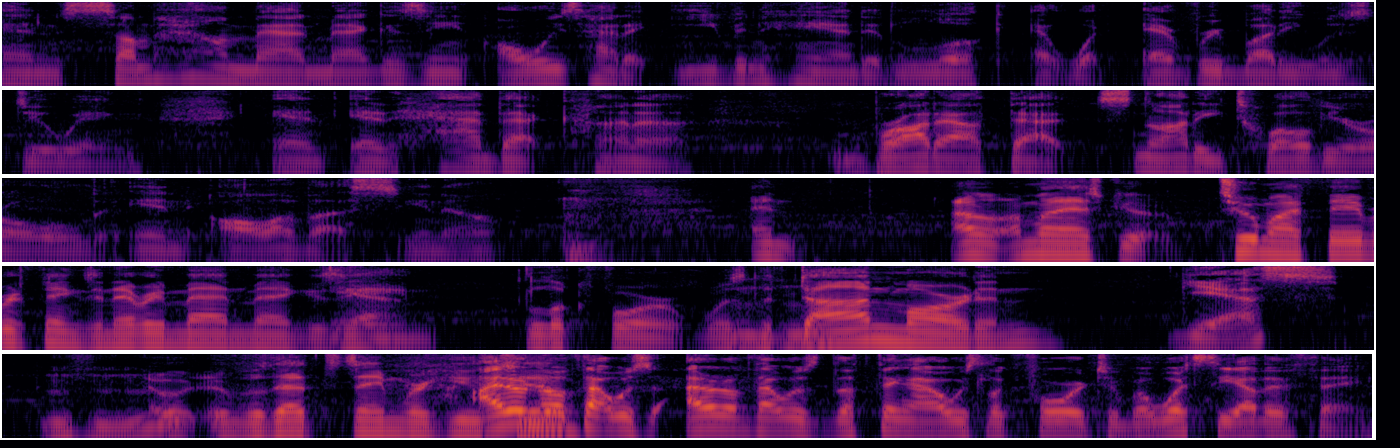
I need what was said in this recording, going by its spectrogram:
And somehow Mad Magazine always had an even handed look at what everybody was doing and, and had that kind of brought out that snotty 12 year old in all of us, you know? And I'm going to ask you two of my favorite things in every Mad Magazine yeah. to look for was mm-hmm. the Don Martin. Yes. Mm-hmm. Was that the same where you? I don't know if that was. I don't know if that was the thing I always look forward to. But what's the other thing?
